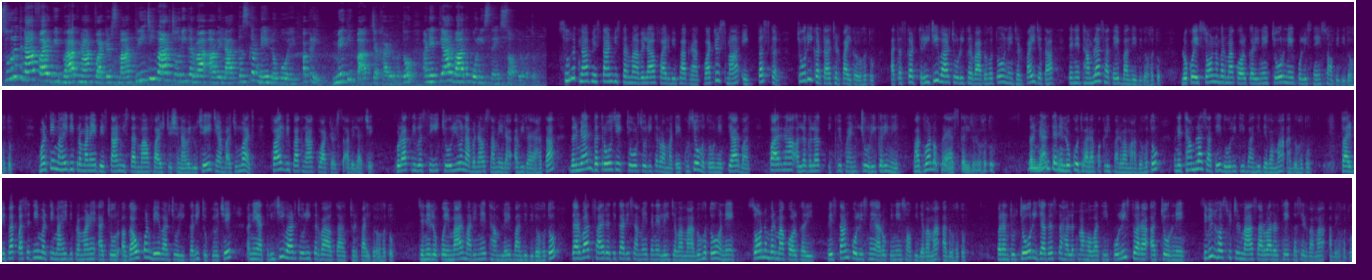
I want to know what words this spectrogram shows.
સુરતના ફાયર વિભાગના ક્વાર્ટર્સમાં ત્રીજી વાર ચોરી કરવા આવેલા તસ્કરને લોકોએ પકડી મેથી પાક ચખાડ્યો હતો અને ત્યારબાદ પોલીસને સોંપ્યો હતો. સુરતના ભેસ્તાન વિસ્તારમાં આવેલા ફાયર વિભાગના ક્વાર્ટર્સમાં એક તસ્કર ચોરી કરતા ઝડપાઈ ગયો હતો. આ તસ્કર ત્રીજી વાર ચોરી કરવા આવ્યો હતો અને ઝડપાઈ જતા તેને થાંભલા સાથે બાંધી દીધો હતો. લોકોએ સો નંબરમાં કોલ કરીને ચોરને પોલીસને સોંપી દીધો હતો. મળતી માહિતી પ્રમાણે ભેસ્તાન વિસ્તારમાં ફાયર સ્ટેશન આવેલું છે, જ્યાં બાજુમાં જ ફાયર વિભાગના ક્વાર્ટર્સ આવેલા છે. થોડાક દિવસથી ચોરીઓના બનાવ સામે આવી રહ્યા હતા. દરમિયાન ગતરોજ એક ચોર ચોરી કરવા માટે ઘૂસ્યો હતો અને ત્યારબાદ ફાયરના અલગ અલગ ઇક્વિપમેન્ટ ચોરી કરીને ભાગવાનો પ્રયાસ કરી રહ્યો હતો. દરમિયાન તેને લોકો દ્વારા પકડી પાડવામાં આવ્યો હતો અને થાંભલા સાથે દોરીથી બાંધી દેવામાં આવ્યો હતો. ફાયર વિભાગ પાસેથી મળતી માહિતી પ્રમાણે આ ચોર અગાઉ પણ બે વાર ચોરી કરી ચૂક્યો છે અને આ ત્રીજી વાર ચોરી કરવા આવતા ઝડપાઈ ગયો હતો, જેને લોકોએ માર મારીને થાંભલે બાંધી દીધો હતો. ત્યારબાદ ફાયર અધિકારી સામે તેને લઈ જવામાં આવ્યો હતો અને સો નંબરમાં કોલ કરી વેસ્તાન પોલીસને આરોપીને સોંપી દેવામાં આવ્યો હતો. પરંતુ ચોર ઇજાગ્રસ્ત હાલતમાં હોવાથી પોલીસ દ્વારા આ ચોરને સિવિલ હોસ્પિટલમાં સારવાર અર્થે ખસેડવામાં આવ્યો હતો.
